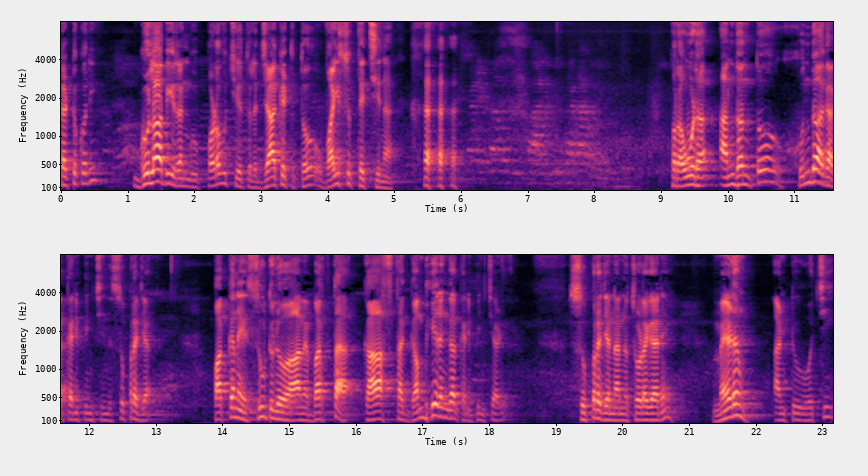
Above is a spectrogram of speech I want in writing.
కట్టుకొని గులాబీ రంగు పొడవు చేతుల జాకెట్తో వయసు తెచ్చిన ప్రౌఢ అందంతో హుందాగా కనిపించింది సుప్రజ. పక్కనే సూటులో ఆమె భర్త కాస్త గంభీరంగా కనిపించాడు. సుప్రజ నన్ను చూడగానే మేడం అంటూ వచ్చి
